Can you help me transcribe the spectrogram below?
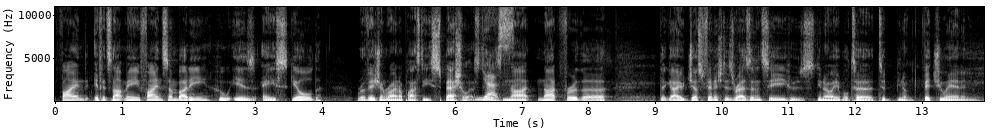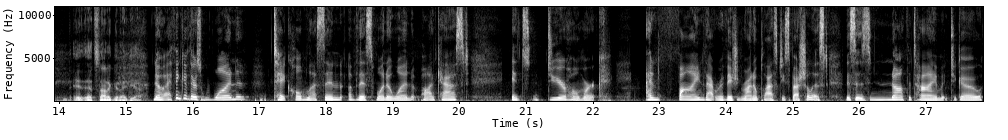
Find if it's not me, find somebody who is a skilled revision rhinoplasty specialist. Yes. It is not not for the the guy who just finished his residency who's, you know, able to to, you know, fit you in and it, that's not a good idea. No, I think if there's one take home lesson of this 101 podcast, it's do your homework and find that revision rhinoplasty specialist. This is not the time to go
